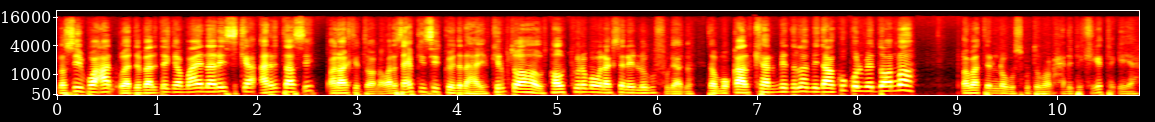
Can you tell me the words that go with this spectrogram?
nasiib wacan waa dabaaldega minoriska arrintaasi waan arki doonna waana saaxiibkii siidkooda dhahayo kribto hawd hawdkuna ma wanaagsan in lagu fogaado ta muuqaalkan mid la mid aan ku kulmi doonno dhammaanteen inagu isku duban waxaan idinkaga tegayaa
